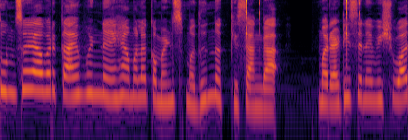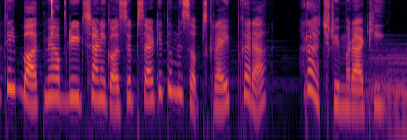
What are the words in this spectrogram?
तुमचं यावर काय म्हणणं आहे हे आम्हाला कमेंट्समधून नक्की सांगा. मराठी सिनेविश्वातील बातम्या अपडेट्स आणि गॉसिपसाठी तुम्ही सबस्क्राईब करा. राजश्री मराठी.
